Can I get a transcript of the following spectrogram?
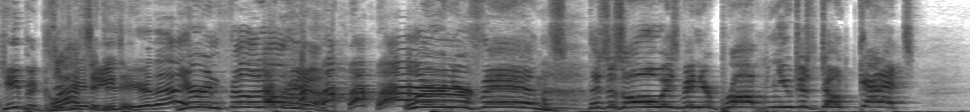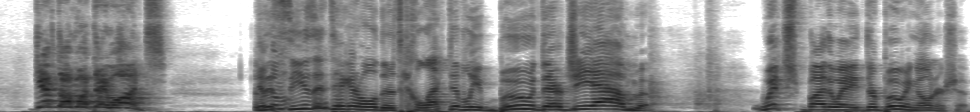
Keep it classy. Did you, did you hear that? You're in Philadelphia. Learn your fans. This has always been your problem. You just don't get it. Give them what they want. Give the them- season ticket holders collectively booed their GM. Which, by the way, they're booing ownership.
